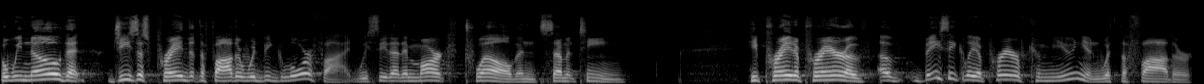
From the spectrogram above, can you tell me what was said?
But we know that Jesus prayed that the Father would be glorified. We see that in Mark 12 and 17. He prayed a prayer of, of basically a prayer of communion with the Father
